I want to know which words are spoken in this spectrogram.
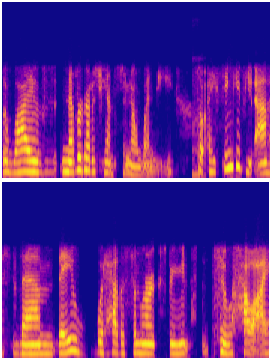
the wives never got a chance to know Wendy. So I think if you asked them, they would have a similar experience to how I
